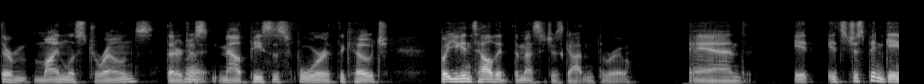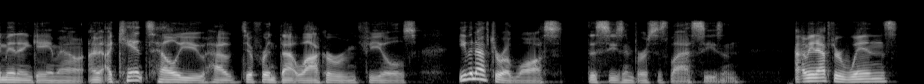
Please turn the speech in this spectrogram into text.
they're mindless drones that are just right. mouthpieces for the coach, but you can tell that the message has gotten through, and it it's just been game in and game out. I, I can't tell you how different that locker room feels, even after a loss this season versus last season. I mean, after wins,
